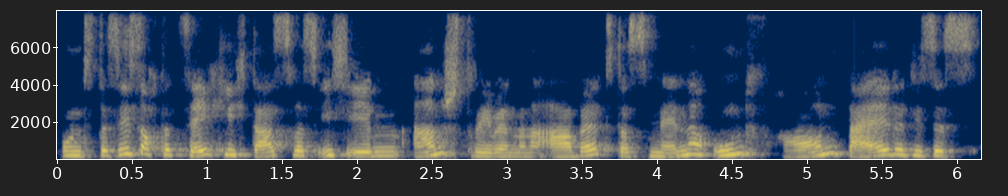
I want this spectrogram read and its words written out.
und das ist auch tatsächlich das, was ich eben anstrebe in meiner Arbeit, dass Männer und Frauen beide dieses,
